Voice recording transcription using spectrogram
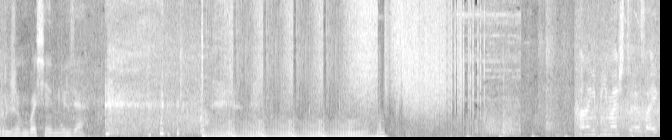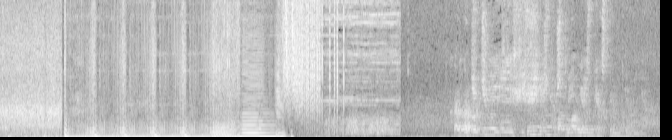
Рыжим в бассейн нельзя. Она не понимает, что я зайка. Короче, у меня есть ощущение, что во мне несколько меня.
